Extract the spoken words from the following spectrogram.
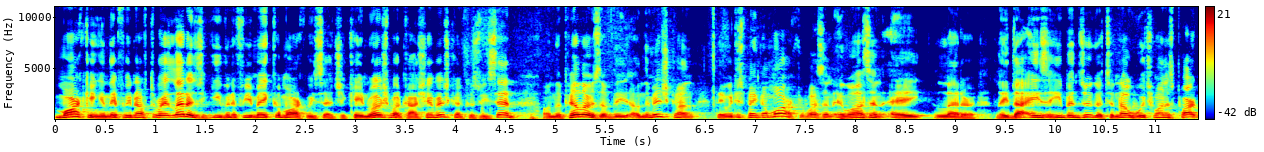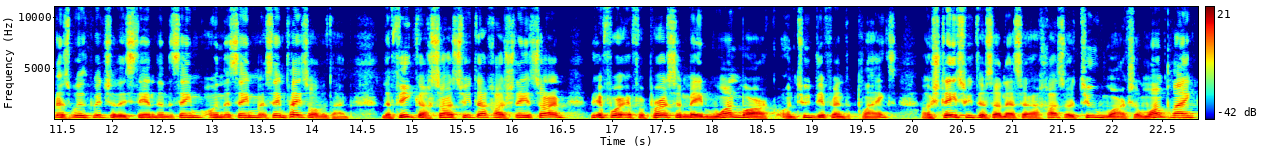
marking, and therefore you don't have to write letters, even if you make a mark. We said shekain roshma kasha mishkan because we said on the pillars of the on the mishkan they would just make a mark. It wasn't it wasn't a letter. Leida ben to know which one is partners with which, so they stand in the same in the same same place all the time. Therefore, if a person made one mark on two different planks, or two marks on one plank,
